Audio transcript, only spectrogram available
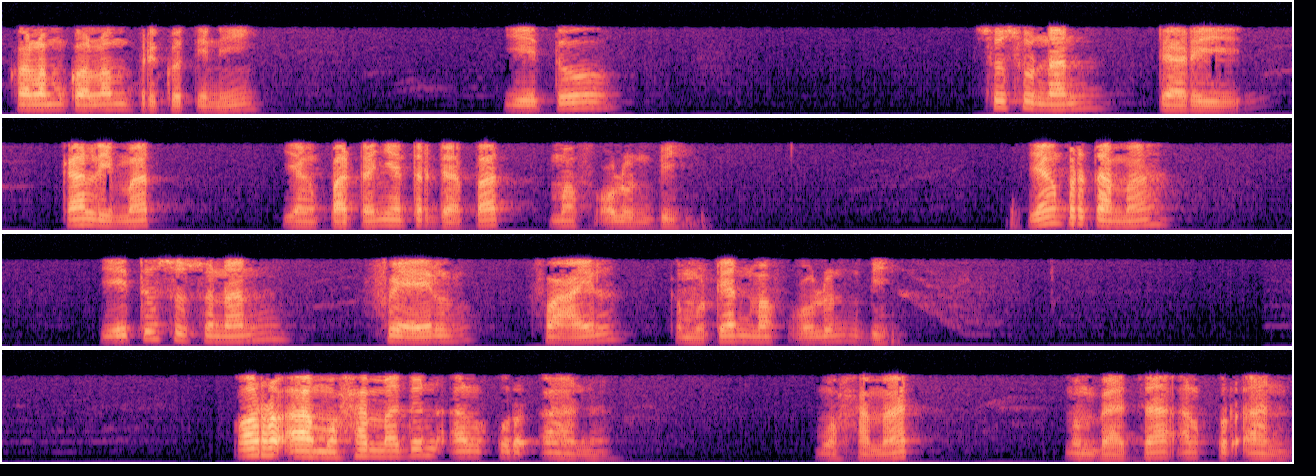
kolom-kolom berikut ini yaitu susunan dari kalimat yang padanya terdapat maf'ulun bih. Yang pertama yaitu susunan fi'il, fa'il, kemudian maf'ulun bih. Qara'a Muhammadun al-Qur'ana. Muhammad membaca Al-Qur'an.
